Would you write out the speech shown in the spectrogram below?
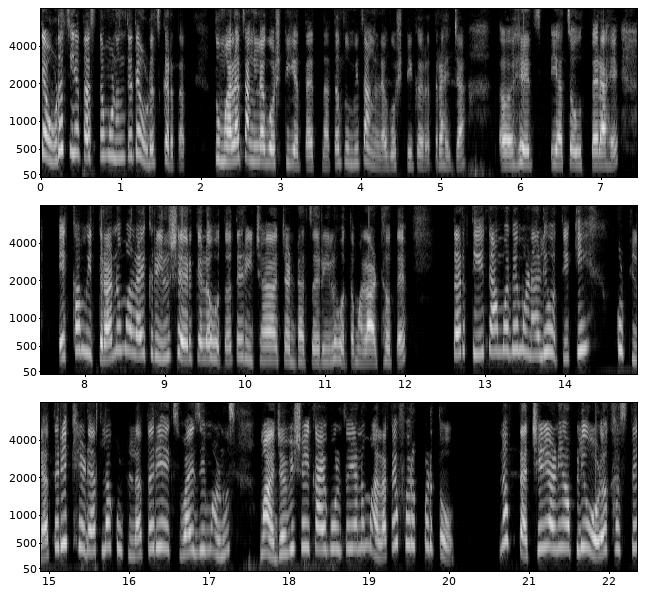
तेवढंच येत असतं म्हणून ते तेवढंच करतात. तुम्हाला चांगल्या गोष्टी येत आहेत ना तर तुम्ही चांगल्या गोष्टी करत राहायच्या. हेच याचं उत्तर आहे. एका मित्रानं मला एक रील शेअर केलं होतं ते रिचा चड्ढाचं रील होतं मला आठवतंय. तर ती त्यामध्ये म्हणाली होती की कुठल्या तरी खेड्यातला कुठला तरी एक्स वाय झी माणूस माझ्याविषयी काय बोलतो यानं मला काय फरक पडतो? ना त्याची आणि आपली ओळख असते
